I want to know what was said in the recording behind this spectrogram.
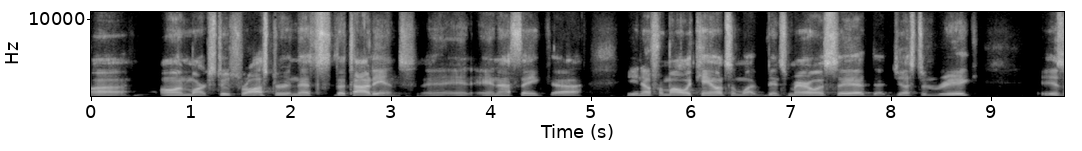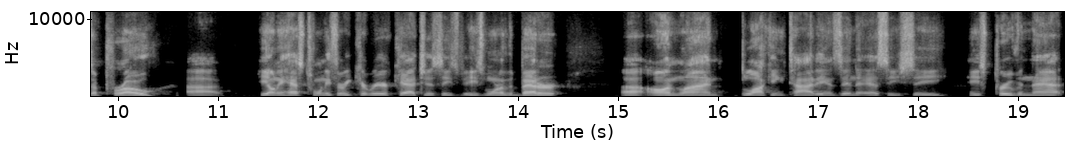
uh, on Mark Stoops' roster, and that's the tight ends. And and I think uh, you know from all accounts and what Vince Marrow has said that Justin Rigg is a pro. Uh, he only has 23 career catches. He's he's one of the better uh, online blocking tight ends in the SEC. He's proven that.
